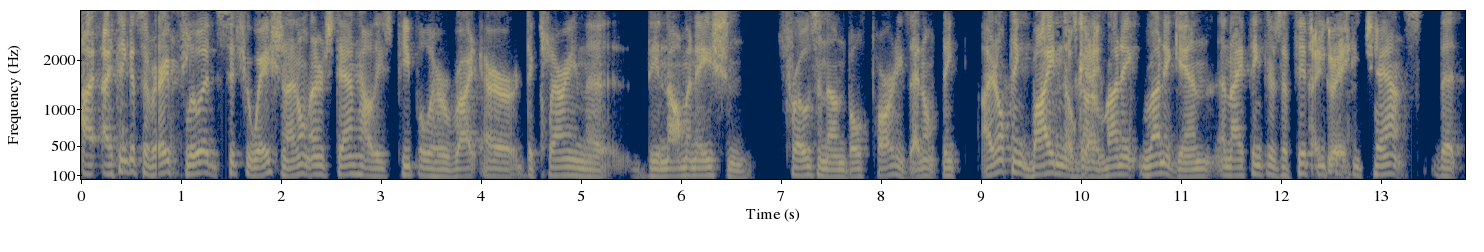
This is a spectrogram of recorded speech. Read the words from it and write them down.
I, I think it's a very fluid situation. I don't understand how these people are right are declaring the the nomination frozen on both parties. I don't think I don't think Biden is okay. going to run run again, and I think there's a 50-50 chance that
